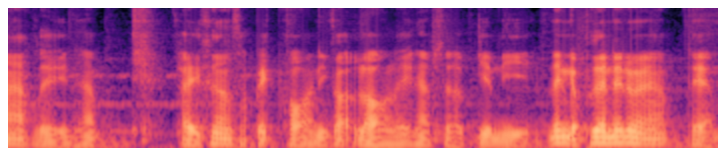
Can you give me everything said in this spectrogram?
มากๆเลยนะครับ ใครเครื่องสเปคพอนี่ก็ลองเลยนะครับสำหรับเกมนี้เล่นกับเพื่อนได้ด้วยนะครับแถม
